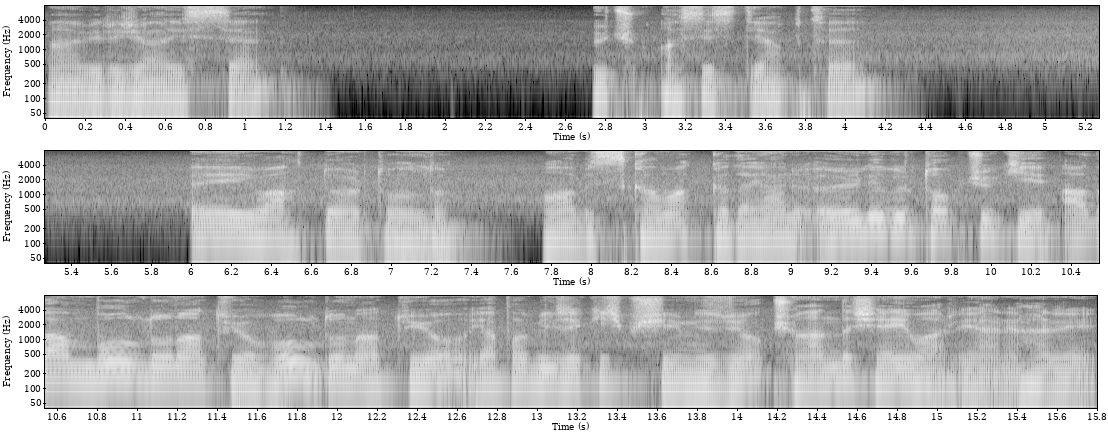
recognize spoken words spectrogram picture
Tabiri caizse. 3 asist yaptı. Eyvah 4 oldu. Abi Skamakka'da yani öyle bir topçu ki adam bulduğunu atıyor bulduğunu atıyor yapabilecek hiçbir şeyimiz yok. Şu anda şey var yani hani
